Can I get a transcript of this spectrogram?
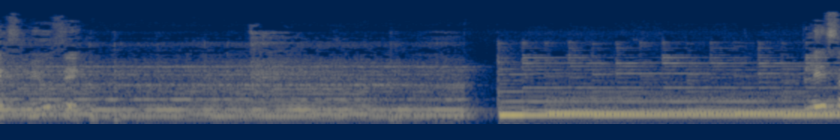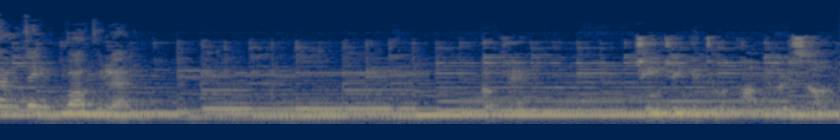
Next music. Play something popular. Okay. Changing into a popular song.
